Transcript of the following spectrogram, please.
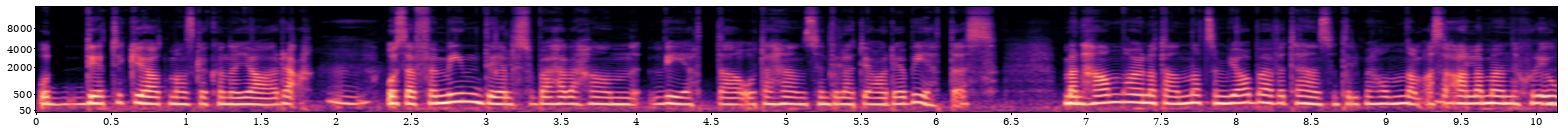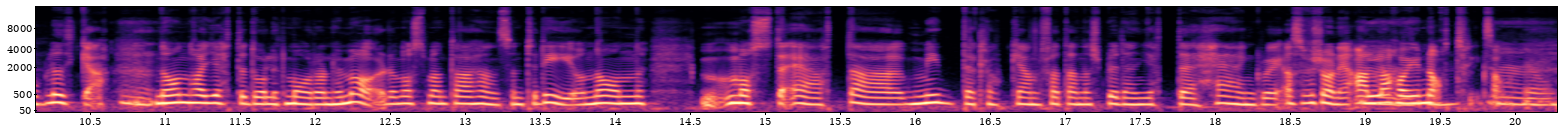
och det tycker jag att man ska kunna göra. Mm. Och så här, för min del så behöver han veta och ta hänsyn till att jag har diabetes. Men han har ju något annat som jag behöver ta hänsyn till med honom. Alltså alla människor är olika. Mm. Någon har jättedåligt morgonhumör, då måste man ta hänsyn till det. Och någon måste äta middag klockan för att annars blir den jättehangry. Alltså förstår ni, alla Mm. har ju något liksom. Mm.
